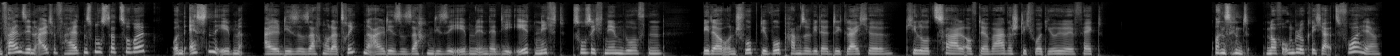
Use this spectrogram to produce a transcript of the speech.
fallen sie in alte Verhaltensmuster zurück und essen eben all diese Sachen oder trinken all diese Sachen, die sie eben in der Diät nicht zu sich nehmen durften, wieder und schwuppdiwupp haben sie wieder die gleiche Kilozahl auf der Waage, Stichwort Jojo-Effekt, und sind noch unglücklicher als vorher.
